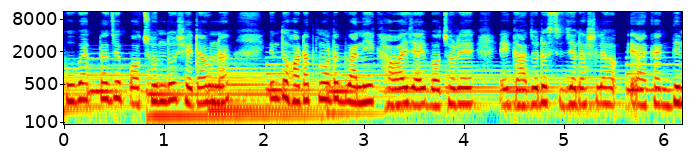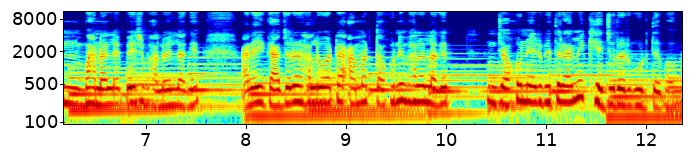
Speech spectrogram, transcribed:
খুব একটা যে পছন্দ সেটাও না, কিন্তু হঠাৎ হঠাৎ বানিয়ে খাওয়া যায়। বছরে এই গাজরের সিজন আসলে এক একদিন বানালে বেশ ভালোই লাগে। আর এই গাজরের হালুয়াটা আমার তখনই ভালো লাগে যখন এর ভিতরে আমি খেজুরের গুড় দেবো।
